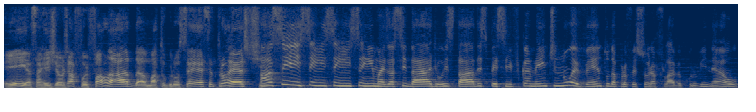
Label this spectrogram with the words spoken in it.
Ei, essa região já foi falada. O Mato Grosso é centro-oeste. Ah, sim, sim, sim, sim. Mas a cidade, o estado, especificamente no evento da professora Flávia Cruvinel,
